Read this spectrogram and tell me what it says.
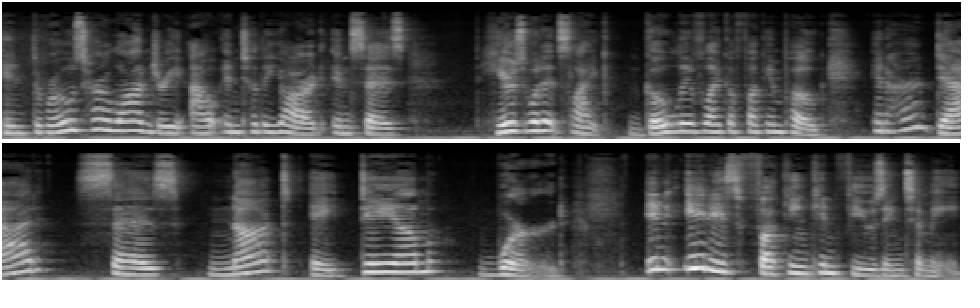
and throws her laundry out into the yard and says, Here's what it's like. Go live like a fucking pogue. And her dad says not a damn word. And it is fucking confusing to me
